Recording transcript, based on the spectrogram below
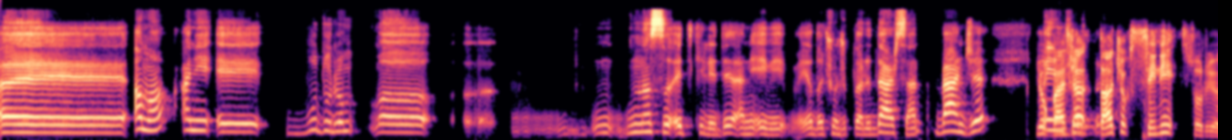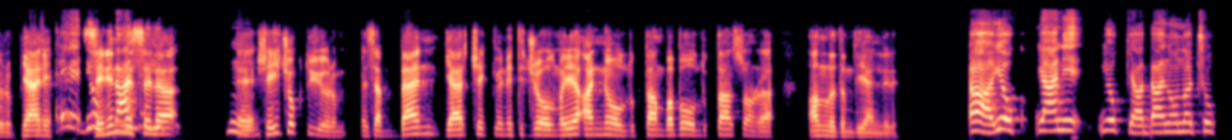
Ee, ama hani e, bu durum e, nasıl etkiledi hani evi ya da çocukları dersen bence Yok benim bence çocuklarım daha çok seni soruyorum. Yani evet yok senin ben mesela e, Hı. şeyi çok duyuyorum. Mesela ben gerçek yönetici olmayı anne olduktan, baba olduktan sonra anladım diyenleri. Aa yok yani yok ya ben ona çok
